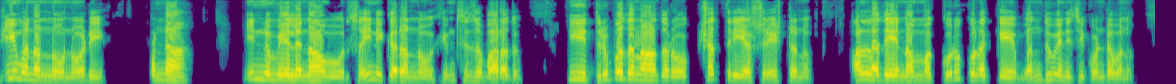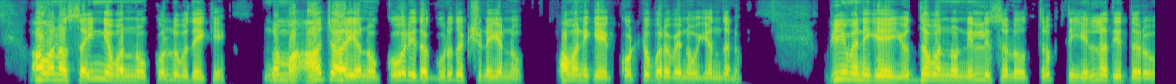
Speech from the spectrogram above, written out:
ಭೀಮನನ್ನು ನೋಡಿ, ಅಣ್ಣ ಇನ್ನು ಮೇಲೆ ನಾವು ಸೈನಿಕರನ್ನು ಹಿಂಸಿಸಬಾರದು. ಈ ದೃಪದನಾದರೂ ಕ್ಷತ್ರಿಯ ಶ್ರೇಷ್ಠನು, ಅಲ್ಲದೆ ನಮ್ಮ ಕುರುಕುಲಕ್ಕೆ ಬಂಧುವೆನಿಸಿಕೊಂಡವನು. ಅವನ ಸೈನ್ಯವನ್ನು ಕೊಲ್ಲುವುದೇಕೆ? ನಮ್ಮ ಆಚಾರ್ಯನು ಕೋರಿದ ಗುರುದಕ್ಷಿಣೆಯನ್ನು ಅವನಿಗೆ ಕೊಟ್ಟು ಬರುವೆನು ಎಂದನು. ಭೀಮನಿಗೆ ಯುದ್ಧವನ್ನು ನಿಲ್ಲಿಸಲು ತೃಪ್ತಿ ಇಲ್ಲದಿದ್ದರೂ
